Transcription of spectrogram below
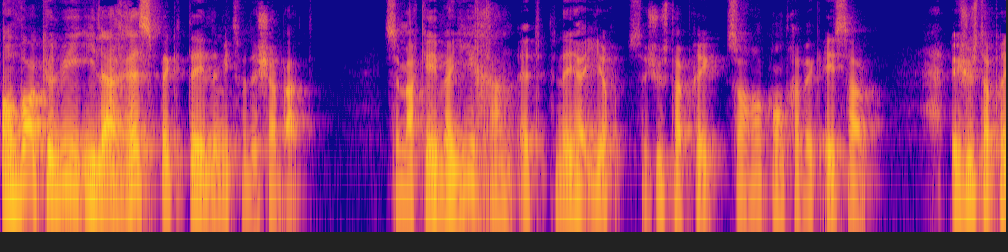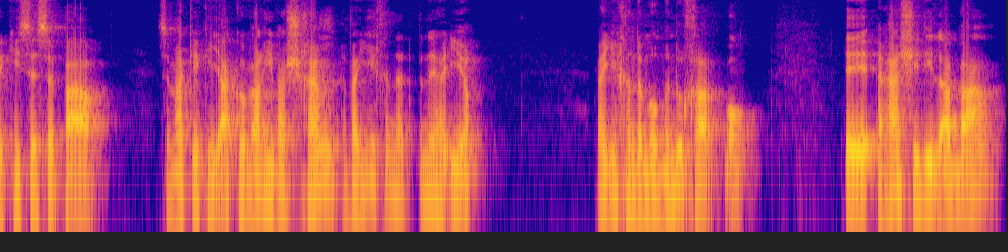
on voit que lui, il a respecté le mitzvah de Shabbat, c'est marqué Vayichan et Pnei c'est juste après son rencontre avec Esav, et juste après qu'il se sépare, c'est marqué que Yaakov arrive à Shrem, Vayichan et Pnei Ha'ir. Vayichan de Momenucha, bon. Et Rachidi là-bas,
